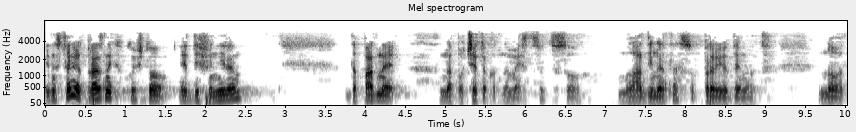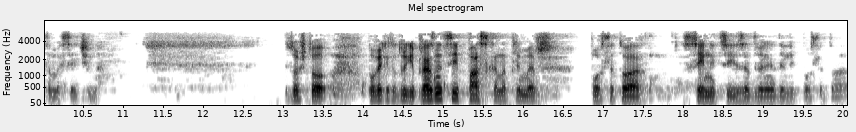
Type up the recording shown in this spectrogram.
Единствениот празник кој што е дефиниран да падне на почетокот на месецот, со младината, со првиот ден од новата месечина. Зошто повеќето други празници, Пасха, например, после тоа Сеници за две недели, после тоа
